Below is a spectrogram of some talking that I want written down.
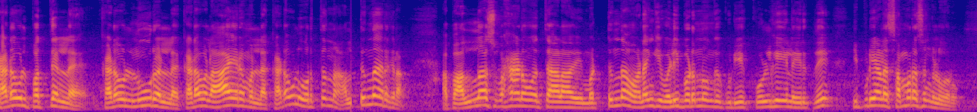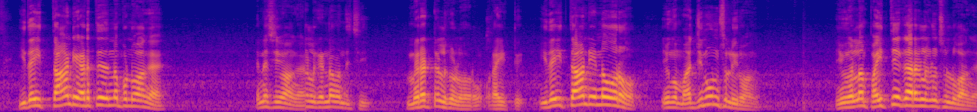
கடவுள் பத்து அல்ல கடவுள் நூறு அல்ல கடவுள் ஆயிரம் அல்ல கடவுள் ஒருத்தன் தான் மட்டும்தான் இருக்கிறான். அப்போ அல்லாஹ் சுபஹானஹு மட்டும்தான் வணங்கி வழிபடணுங்கக்கூடிய கொள்கையில் இருக்குது இப்படியான சமரசங்கள் வரும். இதை தாண்டி அடுத்தது என்ன பண்ணுவாங்க? என்ன செய்வாங்க? அவங்களுக்கு என்ன வந்துச்சு? மிரட்டல்கள் வரும் ரைட்டு இதை தாண்டி என்ன வரும்? இவங்க மஜ்னூன்னு சொல்லிடுவாங்க இவங்கெல்லாம் பைத்தியக்காரர்கள்னு சொல்லுவாங்க.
